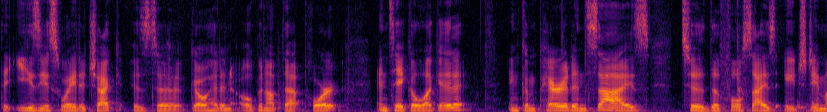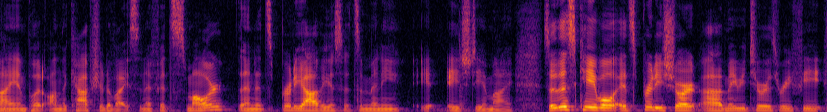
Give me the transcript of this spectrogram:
the easiest way to check is to go ahead and open up that port and take a look at it and compare it in size to the full-size HDMI input on the capture device. And if it's smaller, then it's pretty obvious it's a mini HDMI. So this cable, it's pretty short, uh, maybe two or three feet,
